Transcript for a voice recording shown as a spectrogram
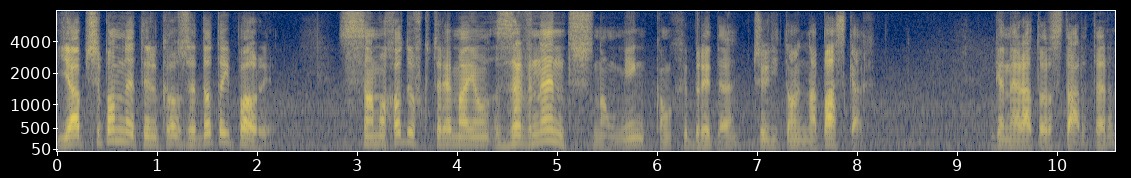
Ja przypomnę tylko, że do tej pory z samochodów, które mają zewnętrzną miękką hybrydę, czyli to na paskach generator starter,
